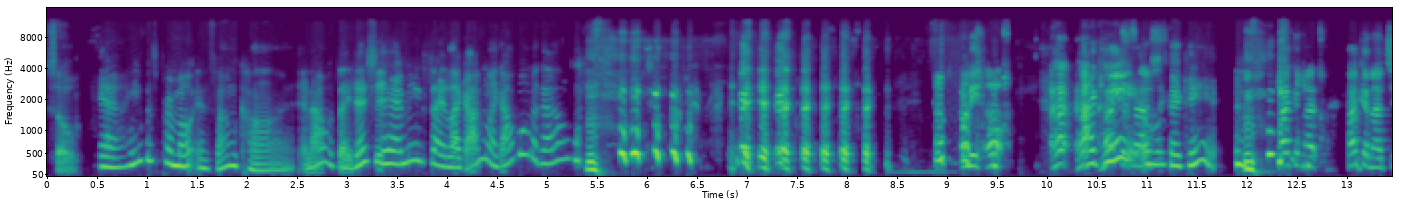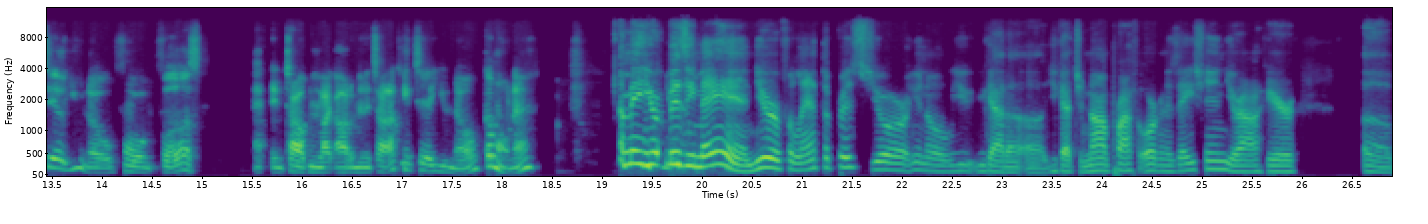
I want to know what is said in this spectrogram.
So Yeah, he was promoting some con, and I was like, that shit had me excited. Like, I'm like, I want to go. I mean, uh, how, how, I how can can't. I- I'm like, I can't. how can I how can I tell you no for for us and talking like all the minute talk? I can't tell you no. Come on now. I mean, you're a busy man. You're a philanthropist. You're, you know, you you got a uh, you got your nonprofit organization. You're out here, uh,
